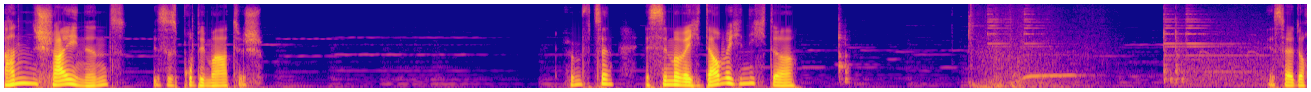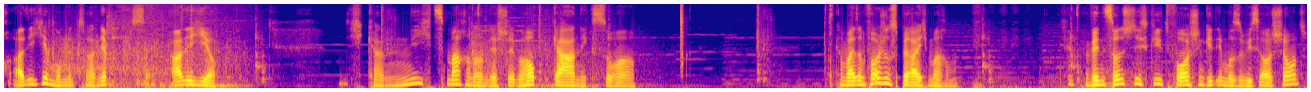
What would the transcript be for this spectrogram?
anscheinend ist es problematisch. 15? Es sind mal welche da und welche nicht da. Ihr seid doch alle hier momentan. Ja, seid alle hier. Ich kann nichts machen an der Stelle. Überhaupt gar nichts. So. Ich kann weiter im Forschungsbereich machen. Wenn es sonst nichts geht, forschen geht immer so, wie es ausschaut.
